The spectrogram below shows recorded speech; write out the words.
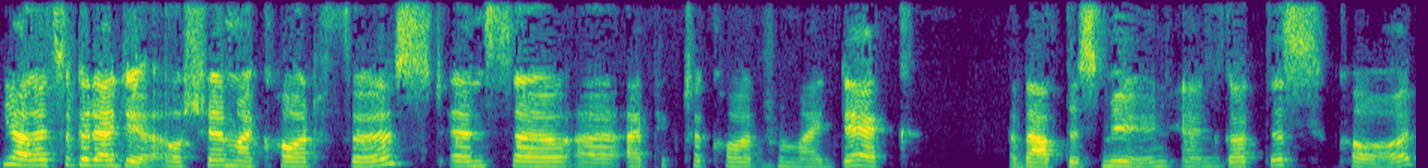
Yeah, that's a good idea. I'll share my card first. And so uh, I picked a card from my deck about this moon and got this card.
